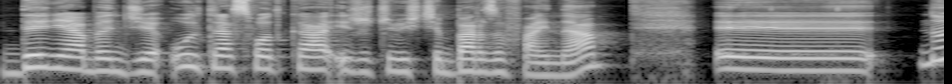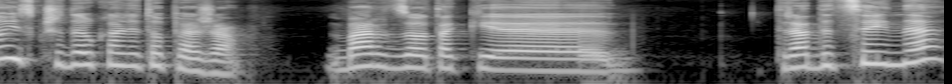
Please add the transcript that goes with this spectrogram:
dynia będzie ultra słodka i rzeczywiście bardzo fajna. Y, no i skrzydełka nietoperza. Bardzo takie tradycyjne,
